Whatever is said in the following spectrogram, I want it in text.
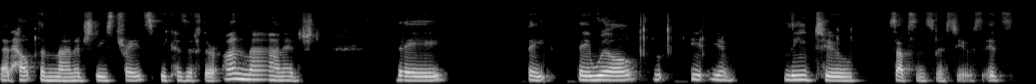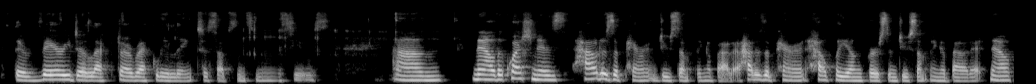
that help them manage these traits because if they're unmanaged, they they they will you know, lead to substance misuse. It's they're very direct, directly linked to substance misuse. Um, now the question is, how does a parent do something about it? How does a parent help a young person do something about it? Now,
